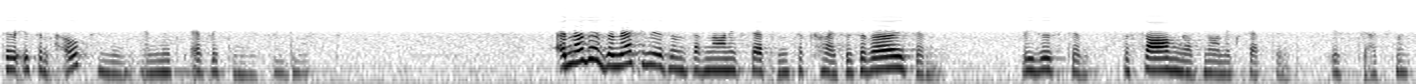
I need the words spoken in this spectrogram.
there is an opening in which everything is released. Another of the mechanisms of non acceptance, of course, is aversion, resistance. The song of non acceptance is judgment.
